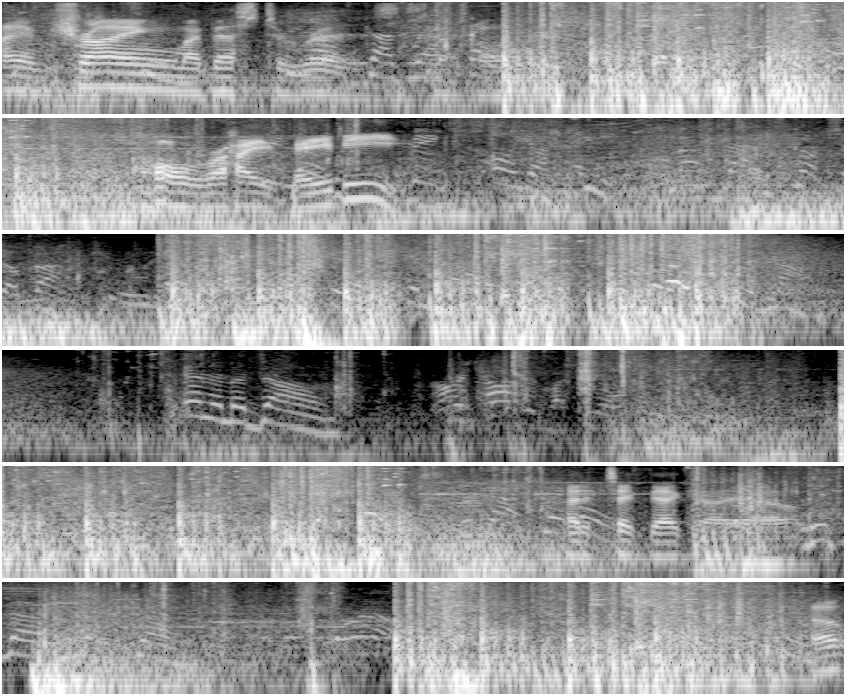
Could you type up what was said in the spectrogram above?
I am trying my best to res. It's not going through. All right, baby. I had to take that guy out. Oh,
